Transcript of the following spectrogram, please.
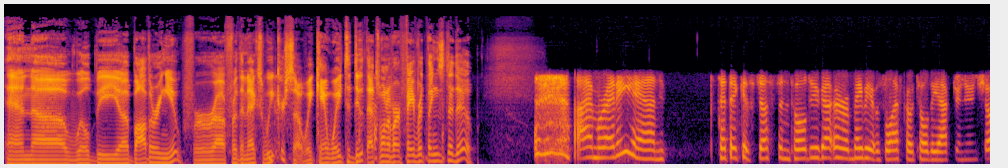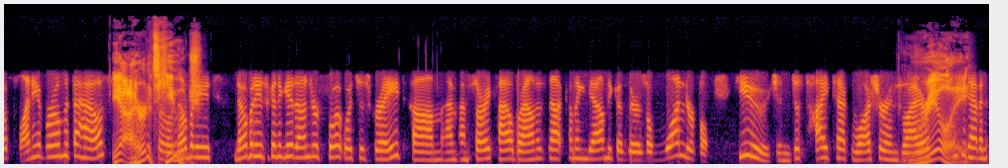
and uh, we'll be uh, bothering you for uh, for the next week or so. We can't wait to do. That's one of our favorite things to do. I'm ready, and I think as Justin told you guys, or maybe it was Lefko told the afternoon show, plenty of room at the house. Yeah, I heard it's so huge. Nobody, nobody's going to get underfoot, which is great. Um, I'm, I'm sorry Kyle Brown is not coming down because there's a wonderful, huge, and just high tech washer and dryer. Really, we could have an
